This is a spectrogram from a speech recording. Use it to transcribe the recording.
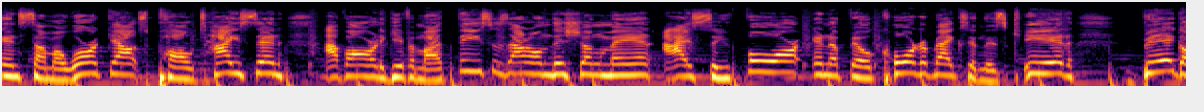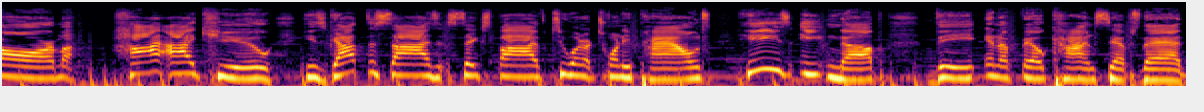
in summer workouts. Paul Tyson, I've already given my thesis out on this young man. I see four NFL quarterbacks in this kid. Big arm, high IQ. He's got the size at 6'5, 220 pounds. He's eaten up the NFL concepts that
